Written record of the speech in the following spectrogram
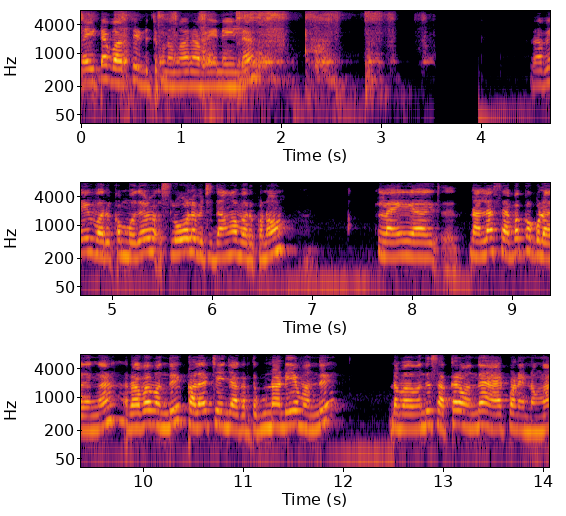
லைட்டாக வறுத்து எடுத்துக்கணுங்க ரவை நெய்யில் ரவையை வறுக்கும் போது ஸ்லோவில் வச்சு தாங்க வறுக்கணும் லை நல்லா செவக்கக்கூடாதுங்க ரவை வந்து கலர் சேஞ்ச் ஆகிறதுக்கு முன்னாடியே வந்து நம்ம வந்து சர்க்கரை வந்து ஆட் பண்ணிடணுங்க.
